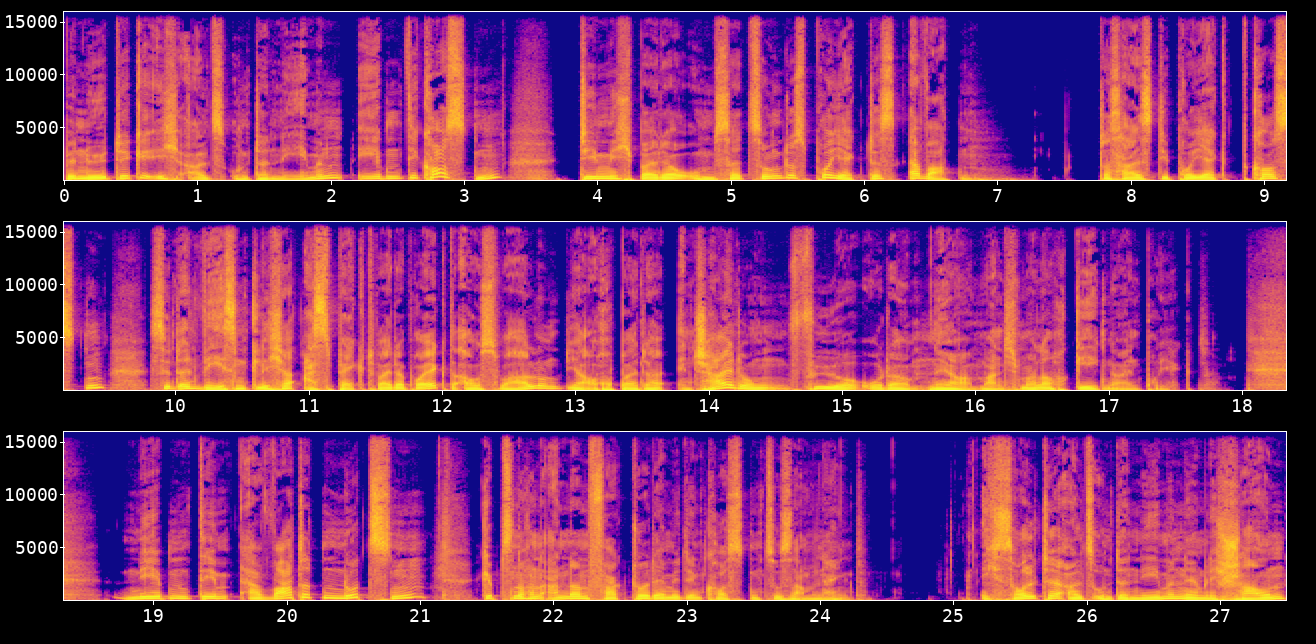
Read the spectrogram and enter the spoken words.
benötige ich als Unternehmen eben die Kosten, die mich bei der Umsetzung des Projektes erwarten. Das heißt, die Projektkosten sind ein wesentlicher Aspekt bei der Projektauswahl und ja auch bei der Entscheidung für oder naja, manchmal auch gegen ein Projekt. Neben dem erwarteten Nutzen gibt es noch einen anderen Faktor, der mit den Kosten zusammenhängt. Ich sollte als Unternehmen nämlich schauen,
